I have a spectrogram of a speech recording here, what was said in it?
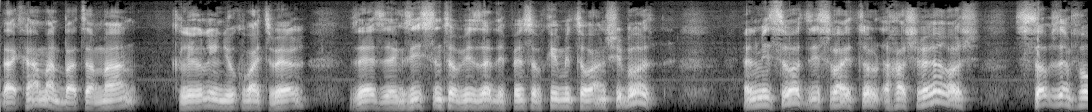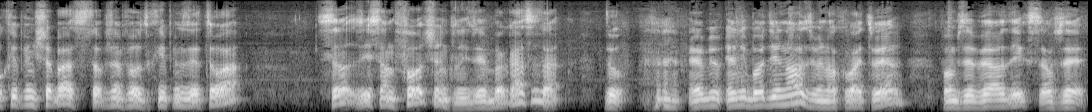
like Haman, but Haman clearly knew quite well that the existence of Israel depends on keeping Torah and Shabbat. And mitzvot, this is why I told Achashverosh, stop them for keeping Shabbat, stop them for keeping the Torah. So this, unfortunately, the Bagatzah do. Anybody knows, we know quite well, from the verdicts of the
